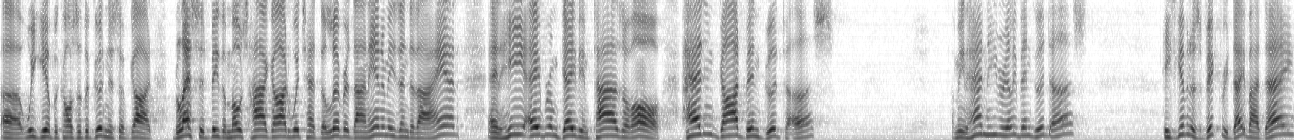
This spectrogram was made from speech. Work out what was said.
uh, we give because of the goodness of God. Blessed be the Most High God, which hath delivered thine enemies into thy hand. And he, Abram, gave him tithes of all. Hadn't God been good to us? I mean, hadn't He really been good to us? He's given us victory day by day.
